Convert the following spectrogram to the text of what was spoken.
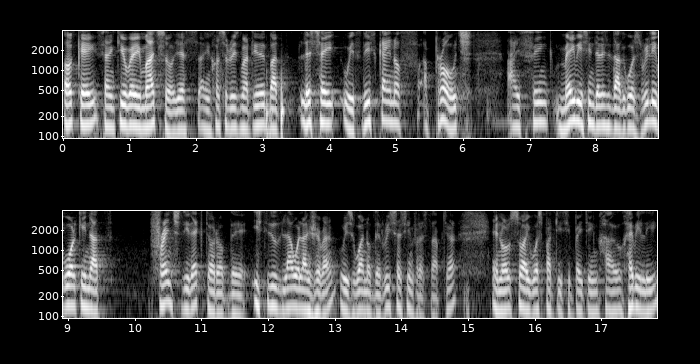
Okay, thank you very much. So yes, I'm Jose Luis Martinez, but let's say with this kind of approach, I think maybe it's interesting that was really working at French director of the Institut Laue Langevin, who is one of the research infrastructure, and also I was participating how heavily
